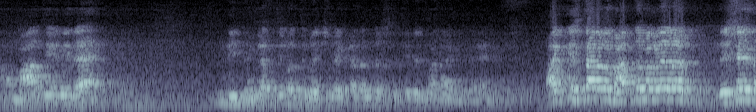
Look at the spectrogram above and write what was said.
ಆ ಮಾತು ಏನಿದೆ ಇಡೀ ಜಗತ್ತು ಇವತ್ತು ಮೆಚ್ಚಬೇಕಾದಂತ ಸ್ಥಿತಿ ನಿರ್ಮಾಣ ಆಗಿದೆ. ಪಾಕಿಸ್ತಾನದ ಮಾಧ್ಯಮಗಳೆಲ್ಲ ನಿಷೇಧ.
